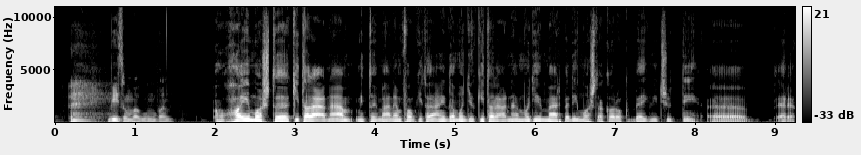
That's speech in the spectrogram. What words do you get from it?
Bízunk magunkban. Ha én most kitalálnám, mint hogy már nem fogom kitalálni, de mondjuk kitalálnám, hogy én már pedig most akarok beiglit sütni erre,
